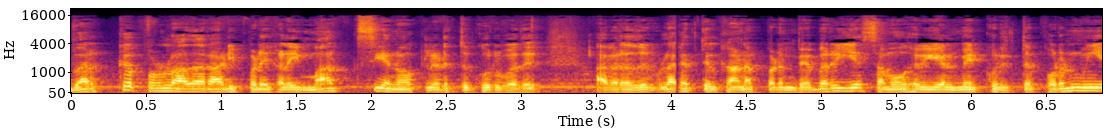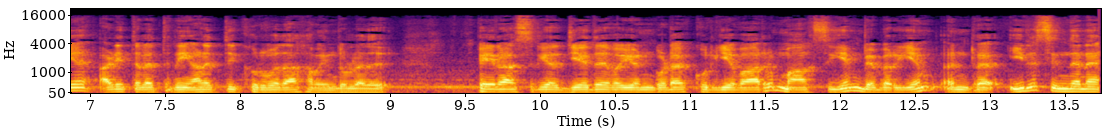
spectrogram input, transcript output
வர்க்க பொருளாதார அடிப்படைகளை மார்க்சிய நோக்கில் எடுத்து கூறுவது. அவரது விளக்கத்தில் காணப்படும் வெபரிய சமூகவியல் மேற்குறித்த பொருண்மைய அடித்தளத்தினை அழுத்தி கூறுவதாக அமைந்துள்ளது. பேராசிரியர் ஜெயதேவயன் கூட கூறியவாறு மார்க்சியம் வெபரியம் என்ற இரு சிந்தன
